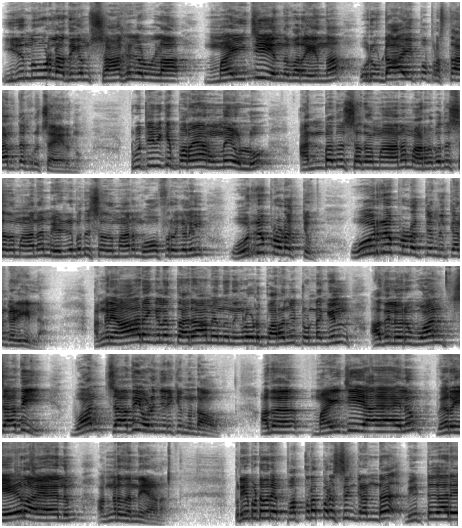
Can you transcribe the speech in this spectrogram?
ഇരുന്നൂറിലധികം ശാഖകളുള്ള മൈജി എന്ന് പറയുന്ന ഒരു ഉഡായിപ്പ് പ്രസ്ഥാനത്തെക്കുറിച്ചായിരുന്നു. ട്രൂ ടി വിക്ക് പറയാൻ ഒന്നേ ഉള്ളൂ അൻപത് ശതമാനം അറുപത് ശതമാനം എഴുപത് ശതമാനം ഓഫറുകളിൽ ഒരു പ്രൊഡക്റ്റും ഒരു പ്രൊഡക്റ്റും വിൽക്കാൻ കഴിയില്ല. അങ്ങനെ ആരെങ്കിലും തരാമെന്ന് നിങ്ങളോട് പറഞ്ഞിട്ടുണ്ടെങ്കിൽ അതിലൊരു വൻ ചതി വൻ ചതി ഒളിഞ്ഞിരിക്കുന്നുണ്ടാവും. അത് മൈജി ആയാലും വേറെ ഏതായാലും അങ്ങനെ തന്നെയാണ്. പ്രിയപ്പെട്ടവരെ പത്രപരസ്യം കണ്ട് വീട്ടുകാരെ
